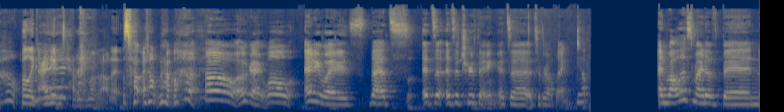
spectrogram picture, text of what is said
oh, But like, I didn't tell him about it, so I don't know. Oh, okay. Well, anyways, that's it's a it's a true thing. It's a it's a real thing. Yep. And while this might have been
